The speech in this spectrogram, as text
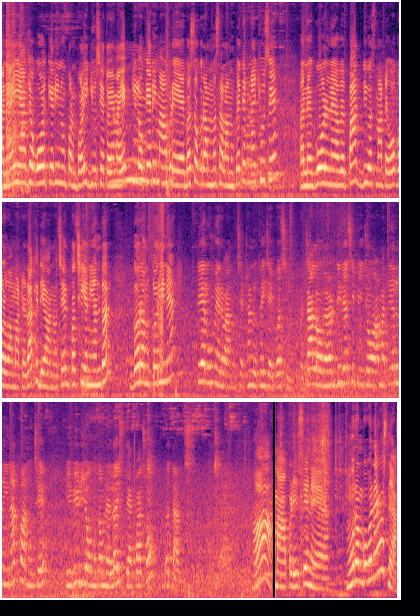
અને અહીંયા જો ગોળ કેરીનું પણ ભળી ગયું છે તો એમાં એક કિલો કેરીમાં આપણે બસો ગ્રામ મસાલાનું પેકેટ નાખ્યું છે. અને ગોળને હવે પાંચ દિવસ માટે ઓગળવા માટે રાખી દેવાનો છે. પછી એની અંદર ગરમ કરીને તેલ ઉમેરવાનું છે. ઠંડુ થઈ જાય પછી. તો ચાલો હવે અડધી રેસીપી જો આમાં તેલ નહીં નાખવાનું છે એ વીડિયો હું તમને લઈશ ત્યાં પાછો બતાવીશ. હા. આમાં આપણે છે ને મુરંબો બનાવ્યો છે ને આ?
